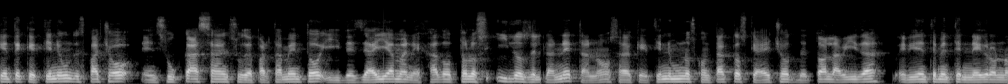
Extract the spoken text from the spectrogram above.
gente que tiene un despacho en su casa, en su departamento y desde ahí ha manejado todos los hilos del planeta, ¿no? O sea, que tiene unos contactos que ha hecho de toda la vida. Evidentemente negro no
